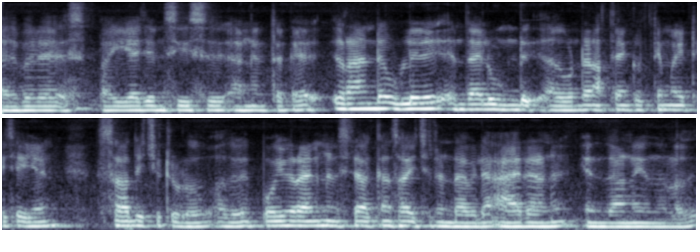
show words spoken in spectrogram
അതേപോലെ സ്പൈ ഏജൻസീസ് അങ്ങനത്തെ ഒക്കെ ഇറാന്റെ ഉള്ളിൽ എന്തായാലും ഉണ്ട്. അതുകൊണ്ടാണ് അത്രയും കൃത്യമായിട്ട് ചെയ്യാൻ സാധിച്ചിട്ടുള്ളത് അത് പോയി ഇറാൻ മനസ്സിലാക്കാൻ സാധിച്ചിട്ടുണ്ടാവില്ല ആരാണ് എന്താണ് എന്നുള്ളത്.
